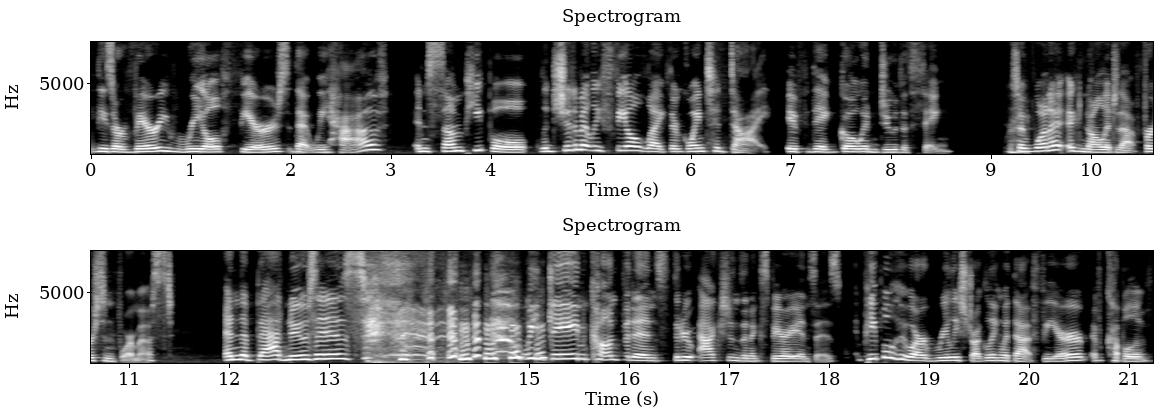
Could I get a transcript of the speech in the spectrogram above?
these are very real fears that we have. And some people legitimately feel like they're going to die if they go and do the thing. Right. So I want to acknowledge that first and foremost. And the bad news is we gain confidence through actions and experiences. People who are really struggling with that fear a couple of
